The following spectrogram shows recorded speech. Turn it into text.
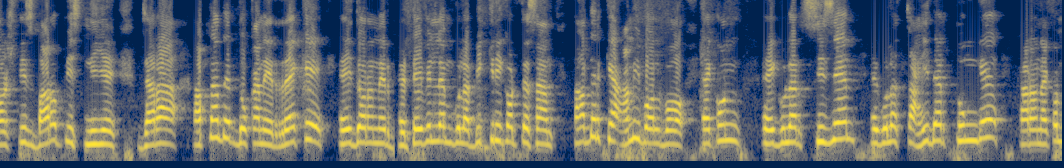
দশ পিস বারো পিস নিয়ে যারা আপনাদের দোকানে রেখে এই ধরনের টেবিল ল্যাম্পগুলো বিক্রি করতে চান, তাদেরকে আমি বলব, এখন এগুলার সিজন এগুলার চাহিদার তুঙ্গে, কারণ এখন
